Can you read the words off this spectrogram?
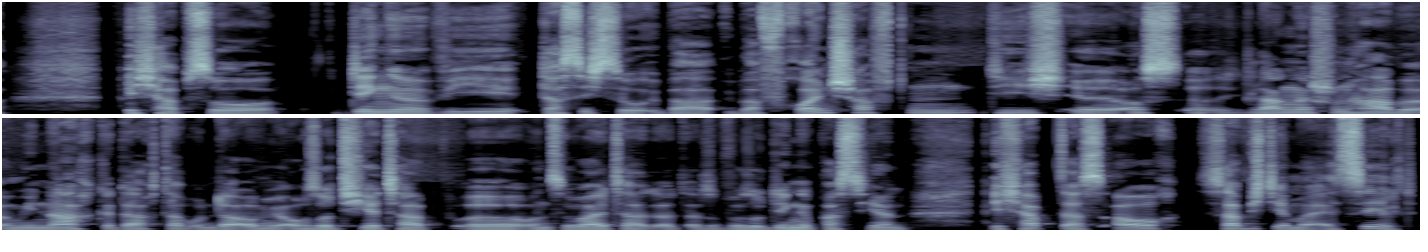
äh, ich habe so Dinge wie, dass ich so über über Freundschaften, die ich äh, aus äh, lange schon habe, irgendwie nachgedacht habe und da irgendwie auch sortiert habe äh, und so weiter. Also wo so Dinge passieren. Ich habe das auch. Das habe ich dir mal erzählt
